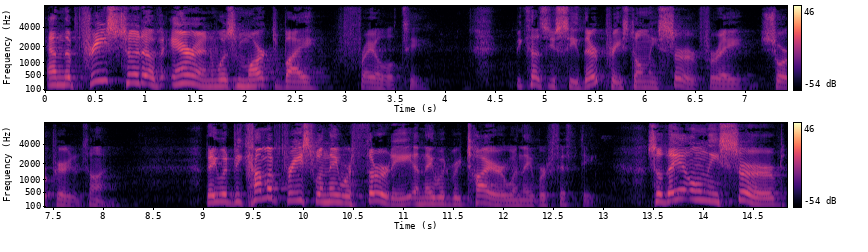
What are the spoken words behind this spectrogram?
And the priesthood of Aaron was marked by frailty. Because you see, their priest only served for a short period of time. They would become a priest when they were 30, and they would retire when they were 50. So they only served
